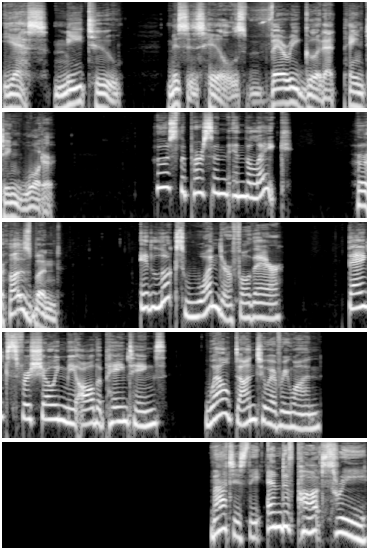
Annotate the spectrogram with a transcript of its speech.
Yes, me too. Mrs. Hill's very good at painting water. Who's the person in the lake? Her husband. It looks wonderful there. Thanks for showing me all the paintings. Well done to everyone. That is the end of part three.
